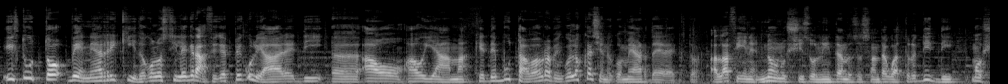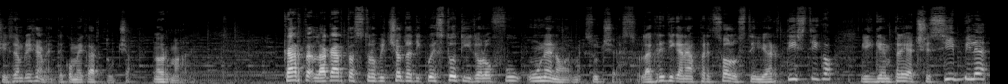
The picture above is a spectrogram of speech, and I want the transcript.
Il tutto venne arricchito con lo stile grafico e peculiare di uh, Ao, Aoyama, che debuttava proprio in quell'occasione come art director. Alla fine non uscì sul Nintendo 64 DD, ma uscì semplicemente come cartuccia normale. Carta, la carta stropicciata di questo titolo fu un enorme successo. La critica ne apprezzò lo stile artistico, il gameplay accessibile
